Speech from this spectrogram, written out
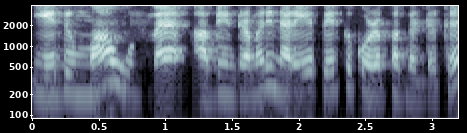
எதுமா உண்மை அப்படின்ற மாதிரி நிறைய பேருக்கு குழப்பங்கள் இருக்கு.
